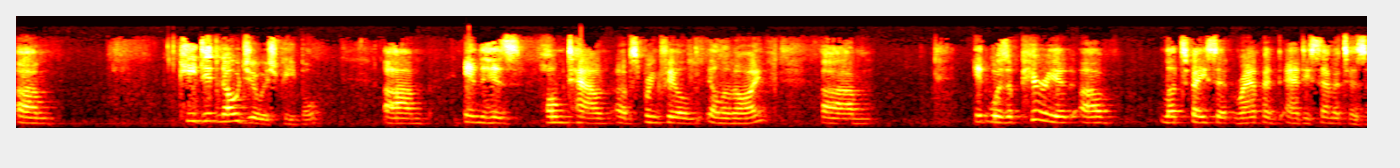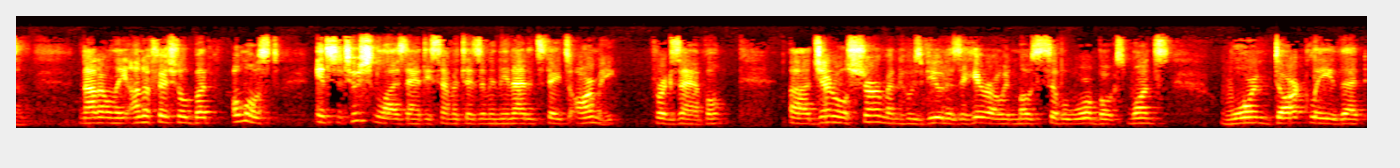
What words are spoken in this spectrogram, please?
Um, he did know Jewish people um, in his hometown of Springfield, Illinois. Um, it was a period of, let's face it, rampant anti Semitism. Not only unofficial, but almost institutionalized anti Semitism in the United States Army, for example. Uh, General Sherman, who's viewed as a hero in most Civil War books, once warned darkly that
